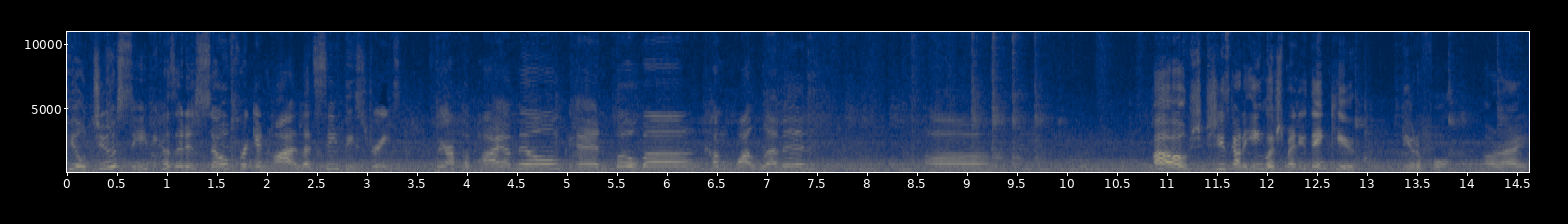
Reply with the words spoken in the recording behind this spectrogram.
feel juicy because it is so freaking hot. Let's see these drinks. We got papaya milk and boba, kumquat lemon. Uh, oh, oh, she's got an English menu. Thank you. Beautiful. All right.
